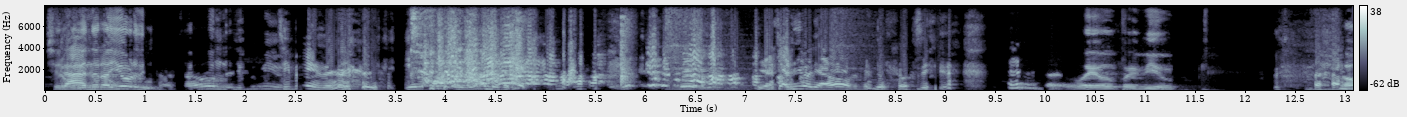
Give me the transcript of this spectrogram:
Se lo Claro, querían dar a ¿no? Jordi. ¿A dónde? Se fue mío. sí, pues, y él estaba celebrando, pues. y ha salido goleador, pendejo, sí. Weón, fue mío. No,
